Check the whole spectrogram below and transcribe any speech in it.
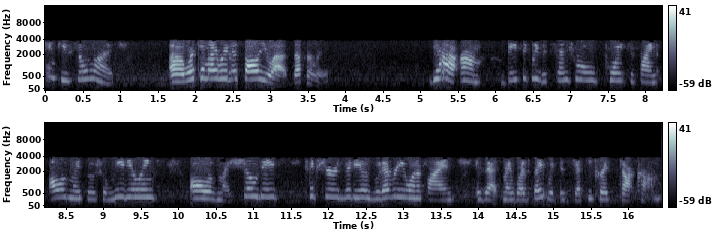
Thank you so much. Uh, where can my readers follow you at? Definitely. Yeah, um, basically the central point to find all of my social media links, all of my show dates, pictures, videos, whatever you want to find is at my website, which is jessiechris.com.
